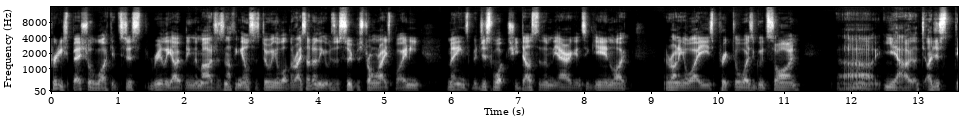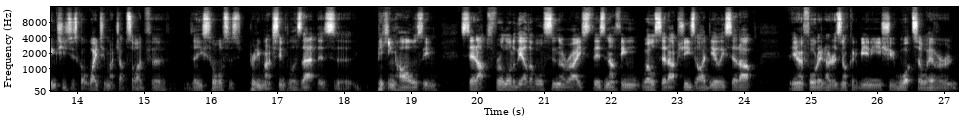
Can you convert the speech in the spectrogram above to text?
pretty special. Like it's just really opening the margins. Nothing else is doing a lot in the race. I don't think it was a super strong race by any means, but just what she does to them, the arrogance again, like running away is pricked, always a good sign. Uh, yeah, I, I just think she's just got way too much upside for these horses. Pretty much simple as that. There's uh, picking holes in setups for a lot of the other horses in the race. There's nothing well set up. She's ideally set up. You know, 1400 is not going to be any issue whatsoever. And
